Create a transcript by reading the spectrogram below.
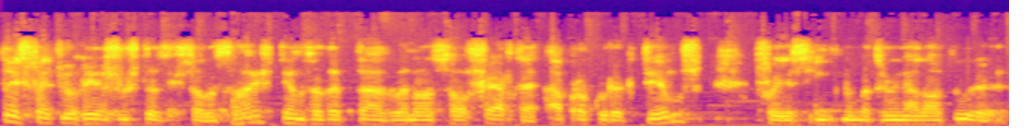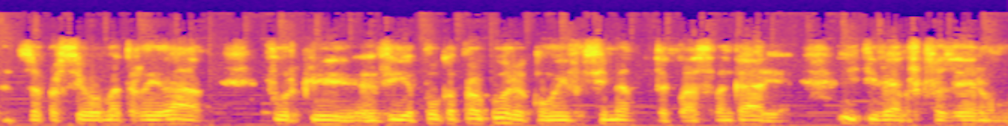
Tem-se feito o reajuste das instalações, temos adaptado a nossa oferta à procura que temos. Foi assim que, numa determinada altura, desapareceu a maternidade porque havia pouca procura com o envelhecimento da classe bancária e tivemos que fazer um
